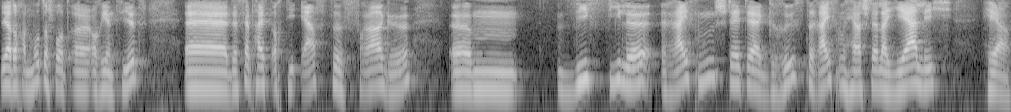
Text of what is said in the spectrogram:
ja doch an Motorsport äh, orientiert. Äh, deshalb heißt auch die erste Frage, ähm, wie viele Reifen stellt der größte Reifenhersteller jährlich her?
